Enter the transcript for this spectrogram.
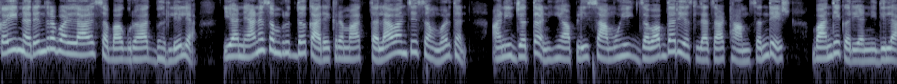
कई नरेंद्र बल्लाळ सभागृहात भरलेल्या या ज्ञानसमृद्ध कार्यक्रमात तलावांचे संवर्धन आणि जतन ही आपली सामूहिक जबाबदारी असल्याचा ठाम संदेश बांदेकर यांनी दिला.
